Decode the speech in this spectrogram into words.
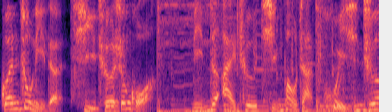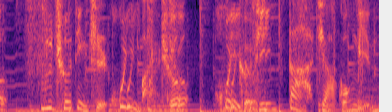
关注你的汽车生活，您的爱车情报站，会新车，私车定制，会买车，会客厅大驾光临。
